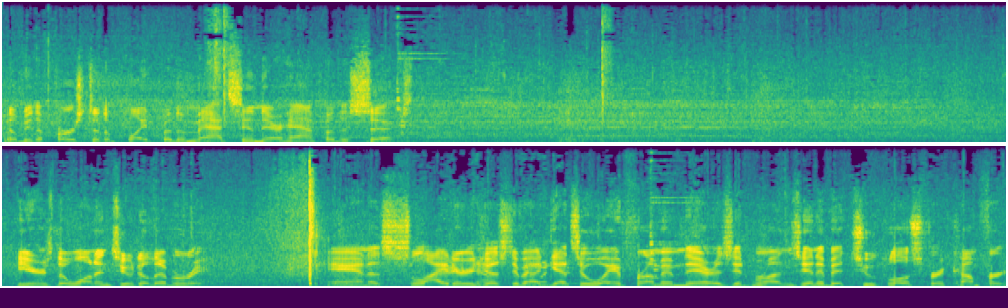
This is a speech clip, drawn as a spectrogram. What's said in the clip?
He'll be the first to the plate for the Mets in their half of the sixth. Here's the one and two delivery. And a slider just about gets away from him there as it runs in a bit too close for comfort.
